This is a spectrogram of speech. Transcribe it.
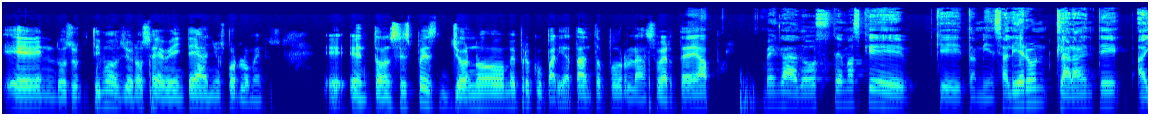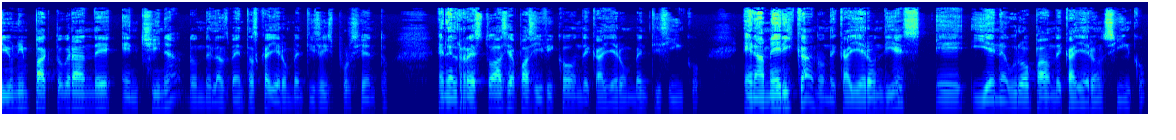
en los últimos, yo no sé, 20 años por lo menos. Eh, entonces, pues yo no me preocuparía tanto por la suerte de Apple. Venga, dos temas que que también salieron. Claramente hay un impacto grande en China, donde las ventas cayeron 26%, en el resto de Asia-Pacífico, donde cayeron 25%, en América, donde cayeron 10%, eh, y en Europa, donde cayeron 5%.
